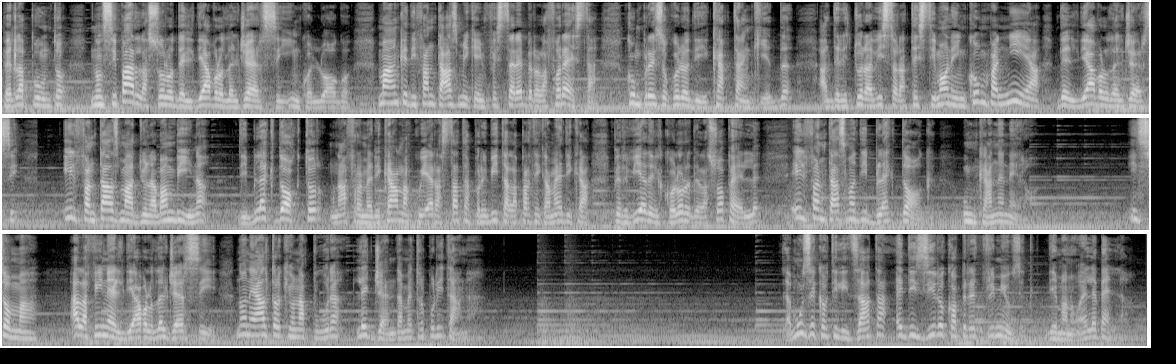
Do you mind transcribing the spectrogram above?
Per l'appunto, non si parla solo del diavolo del Jersey in quel luogo, ma anche di fantasmi che infesterebbero la foresta, compreso quello di Captain Kidd, addirittura visto da testimoni in compagnia del diavolo del Jersey, il fantasma di una bambina, di Black Doctor, un afroamericano a cui era stata proibita la pratica medica per via del colore della sua pelle, e il fantasma di Black Dog, un cane nero. Insomma, alla fine il diavolo del Jersey non è altro che una pura leggenda metropolitana. La musica utilizzata è di Zero Copyright Free Music di Emanuele Bella.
